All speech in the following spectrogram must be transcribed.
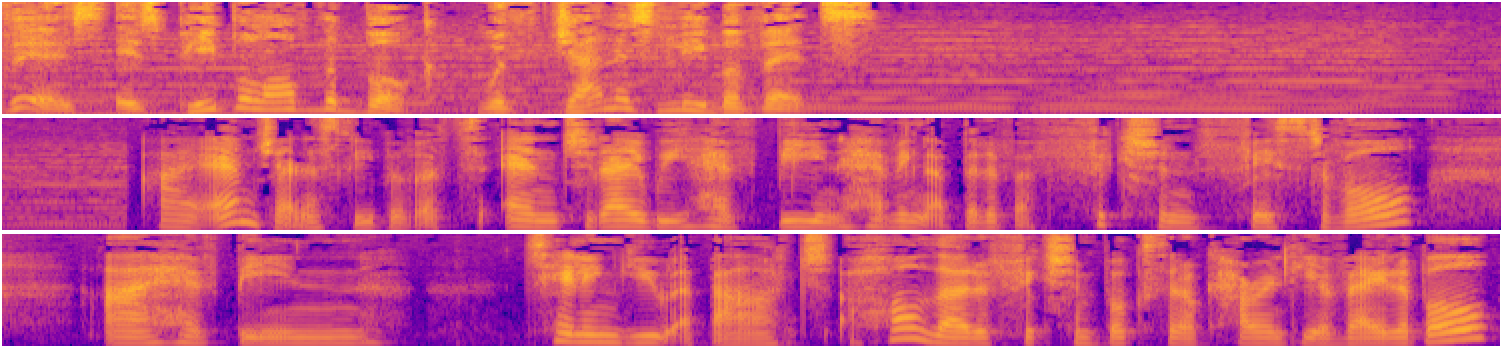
This is People of the Book with Janice Liebowitz. I am Janice Liebowitz, and today we have been having a bit of a fiction festival. I have been telling you about a whole load of fiction books that are currently available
